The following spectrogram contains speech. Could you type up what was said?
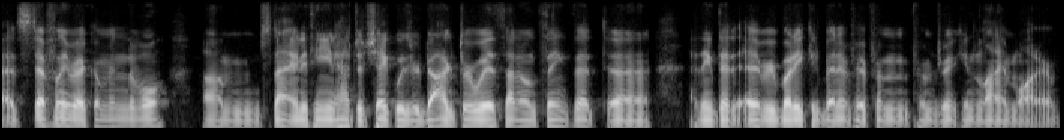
it's definitely recommendable. Um, it's not anything you'd have to check with your doctor with. I don't think that uh, I think that everybody could benefit from from drinking lime water.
